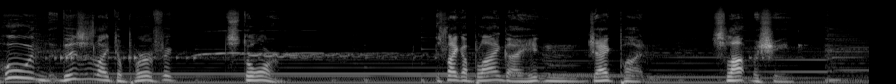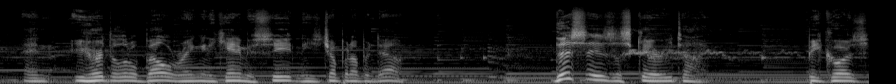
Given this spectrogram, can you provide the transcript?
Who this is like the perfect storm it's like a blind guy hitting jackpot slot machine. And he heard the little bell ring and he can't even see it and he's jumping up and down. This is a scary time because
